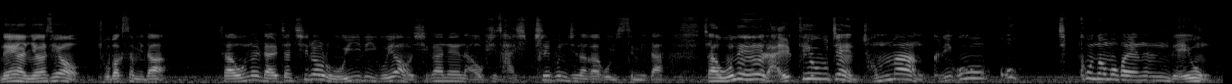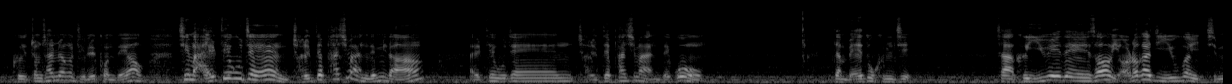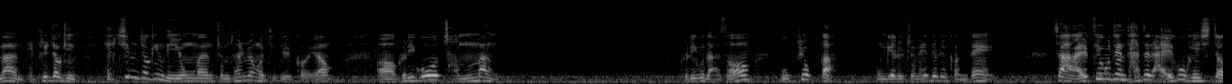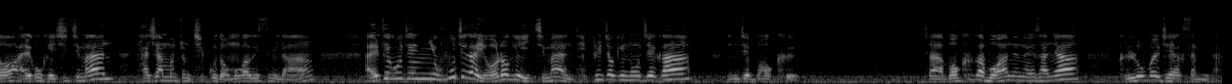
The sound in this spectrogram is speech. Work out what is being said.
네 안녕하세요. 조박사입니다. 자 오늘 날짜 7월 5일이고요. 시간은 9시 47분 지나가고 있습니다. 자 오늘 알테오젠 전망 그리고 꼭 짚고 넘어가야 하는 내용 그 좀 설명을 드릴 건데요. 지금 알테오젠 절대 파시면 안 됩니다. 알테오젠 절대 파시면 안 되고 일단 매도 금지. 자 그 이유에 대해서 여러 가지 이유가 있지만 대표적인 핵심적인 내용만 좀 설명을 드릴 거예요. 어 그리고 전망 그리고 나서 목표가 공개를 좀 해드릴 건데 자 알테오젠 다들 알고 계시죠? 알고 계시지만 다시 한번 좀 짚고 넘어가겠습니다. 알테오젠이 호재가 여러 개 있지만 대표적인 호재가 이제 머크. 자 머크가 뭐 하는 회사냐? 글로벌 제약사입니다.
